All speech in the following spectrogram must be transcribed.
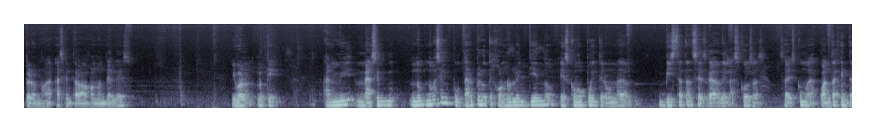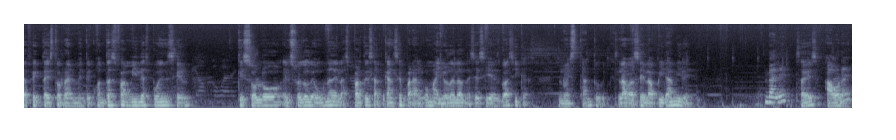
pero no hacen trabajo no les. Y bueno, lo que a mí me hacen, no, no me hace imputar, pero mejor no lo entiendo, es cómo pueden tener una vista tan sesgada de las cosas. ¿Sabes? Como a cuánta gente afecta esto realmente, cuántas familias pueden ser que solo el sueldo de una de las partes alcance para algo mayor de las necesidades básicas. No es tanto, es la base de la pirámide. Vale. ¿Sabes? Ahora,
